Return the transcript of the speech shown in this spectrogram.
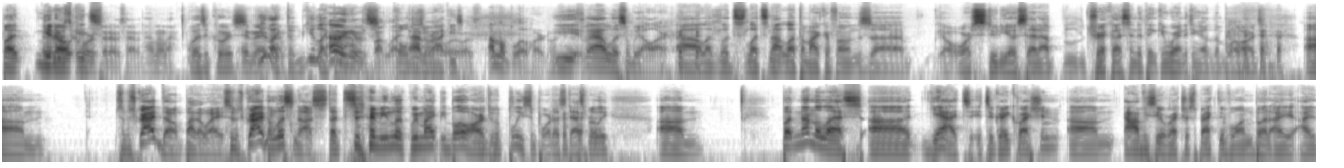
But you it know, was it's that I was having. I don't know. was it course? You like the you like I the think it was Bud Light. I don't the know what it Rockies. I'm a blowhard. Yeah, well, listen, we all are. Uh, let, let's let's not let the microphones uh, or studio setup trick us into thinking we're anything other than blowhards. um, subscribe though, by the way, subscribe and listen to us. That's I mean, look, we might be blowhards, but please support us desperately. um, but nonetheless, uh, yeah, it's it's a great question. Um, obviously a retrospective one, but I, I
